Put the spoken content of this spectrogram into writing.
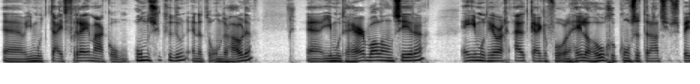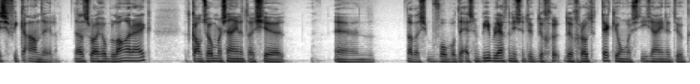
Eh, je moet tijd vrijmaken om onderzoek te doen en het te onderhouden. Je moet herbalanceren. En je moet heel erg uitkijken voor een hele hoge concentratie op specifieke aandelen. Dat is wel heel belangrijk. Het kan zomaar zijn dat als je, eh, dat als je bijvoorbeeld de S&P belegt, dan is natuurlijk de, de grote techjongens, die zijn natuurlijk,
